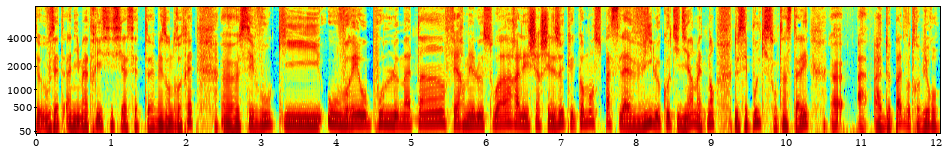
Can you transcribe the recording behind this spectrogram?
Vous êtes animatrice ici à cette maison de retraite. c'est vous qui ouvrez aux poules le matin, fermez le soir, allez chercher les œufs. Comment se passe la vie, le quotidien maintenant de ces poules qui sont installées à, deux pas de votre bureau?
